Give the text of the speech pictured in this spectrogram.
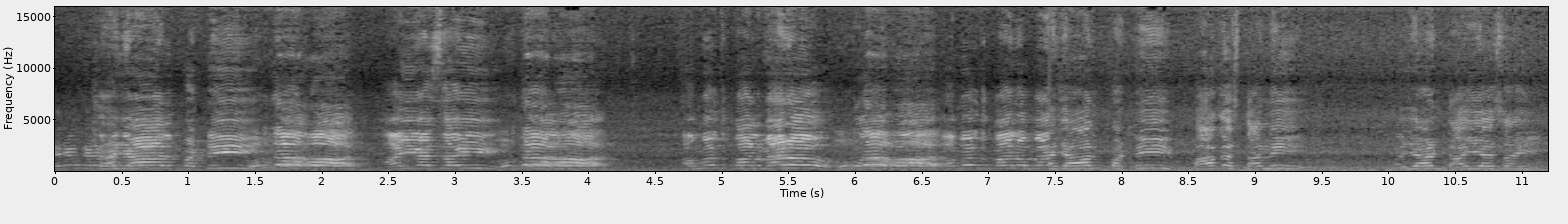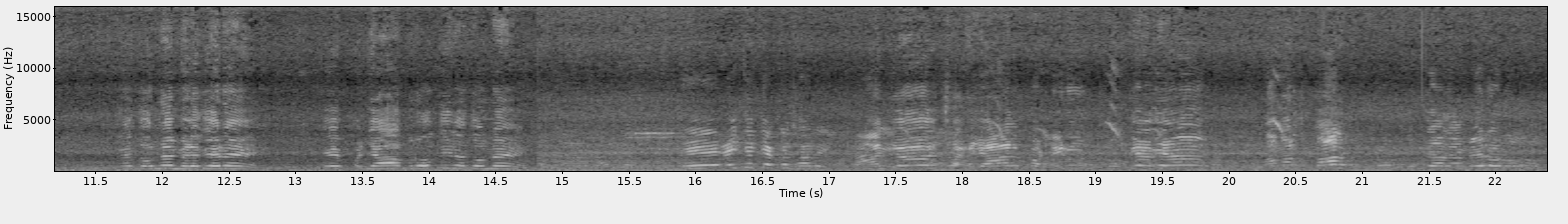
ਸ਼ਹਜਾਦ ਭੱਟੀ। ਮੁਰਦਾਬਾਦ। ਆਈਐਸਆਈ ਮੁਰਦਾਬਾਦ। ਅਮਰਤਪਾਲ ਮਹਿਰੋ। ਮੁਰਦਾਬਾਦ। ਅਮਰਤਪਾਲ ਸ਼ਹਜਾਦ ਭੱਟੀ ਪਾਕਿਸਤਾਨੀ ਏਜੰਟ ਆਈਐਸਆਈ ਇਹ ਦੋਨੇ ਮਿਲ ਗਏ ਨੇ। ਇਹ ਪੰਜਾਬ ਵਿਰੋਧੀ ਨੇ ਦੋਨੇ। ਇਹ ਇੱਥੇ ਦੇਖੋ ਸਾਰੇ। ਅੱਜ ਸ਼ਹਜਾਦ ਭੱਟੀ ਨੂੰ ਫੂਕਿਆ ਗਿਆ। ਅਮਰਤਪਾਲ ਨੂੰ ਫੂਕਿਆ ਗਿਆ ਮੇਰੋ ਨੂੰ।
